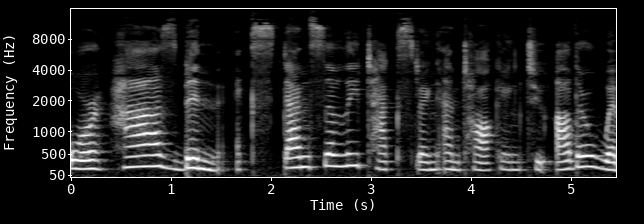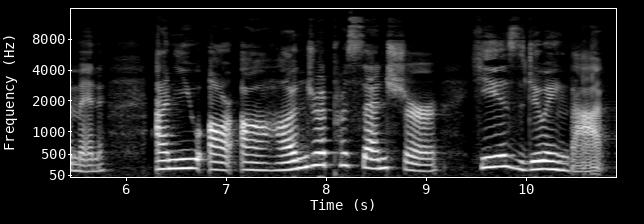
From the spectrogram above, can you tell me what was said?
or has been extensively texting and talking to other women, and you are a hundred percent sure he is doing that,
